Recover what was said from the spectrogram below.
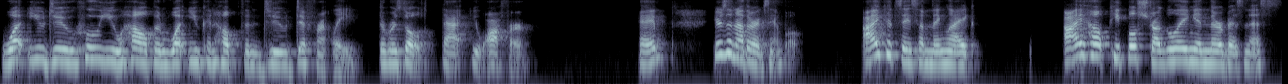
what you do, who you help, and what you can help them do differently, the result that you offer. Okay. Here's another example. I could say something like, I help people struggling in their business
